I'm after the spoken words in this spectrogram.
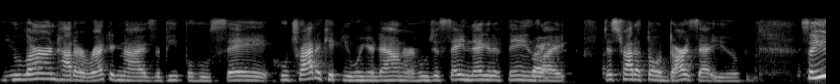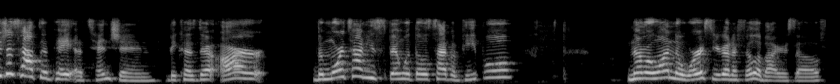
you learn how to recognize the people who say who try to kick you when you're down or who just say negative things, right. like just try to throw darts at you. So you just have to pay attention because there are the more time you spend with those type of people, number one, the worse you're going to feel about yourself.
